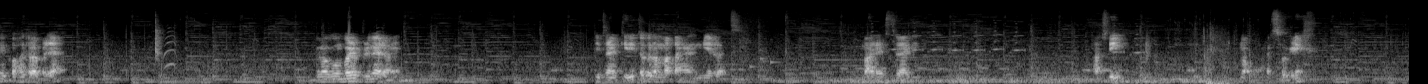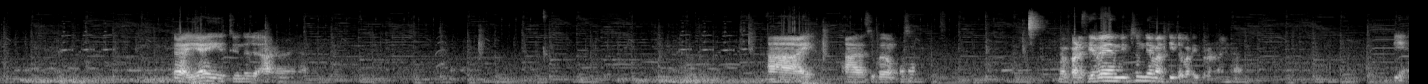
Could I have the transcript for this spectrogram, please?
Y coge otra para allá. Me voy a comprar el primero, ¿eh? Y tranquilito que nos matan en mierda. Vale, este de aquí. ¿Así? No, ¿eso qué? Espera, ahí, ahí estoy viendo. Ah, no, no, no. Ahí, ahora sí podemos pasar. Me parecía haber visto un diamantito por ahí, pero no hay nada. Bien,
